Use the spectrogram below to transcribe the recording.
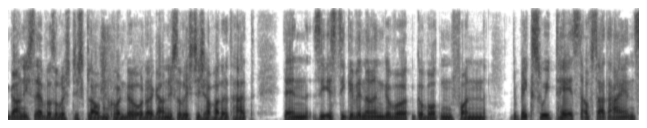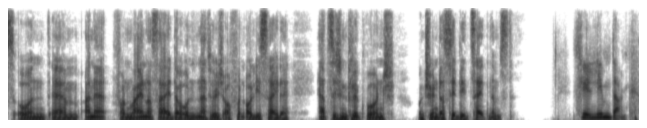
gar nicht selber so richtig glauben konnte oder gar nicht so richtig erwartet hat, denn sie ist die Gewinnerin gewo geworden von The Big Sweet Taste auf Sat 1 und ähm, Anne von meiner Seite und natürlich auch von Ollis Seite herzlichen Glückwunsch und schön, dass du dir die Zeit nimmst. Vielen lieben Dank.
